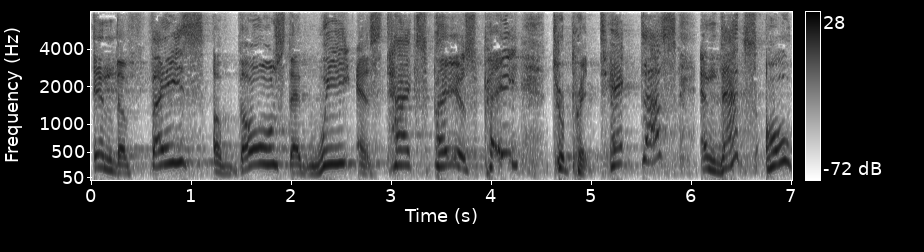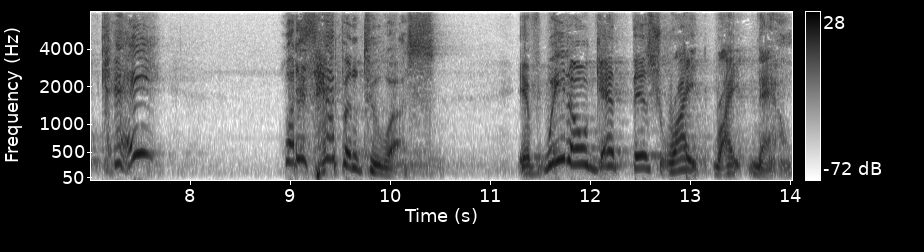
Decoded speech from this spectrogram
in the face of those that we as taxpayers pay to protect us, and that's okay? What has happened to us? If we don't get this right right now,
